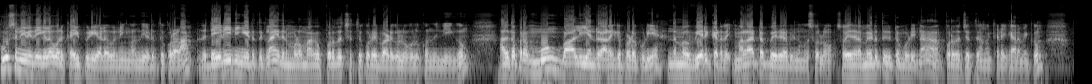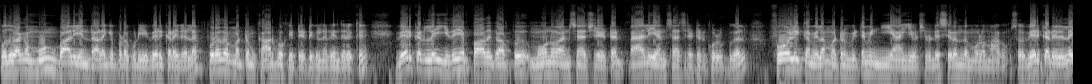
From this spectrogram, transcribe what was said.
பூசணி விதைகளை ஒரு கைப்பிடி அளவு நீங்கள் வந்து எடுத்துக்கொள்ளலாம். இந்த டெய்லி நீங்கள் எடுத்துக்கலாம். இதன் மூலமாக புரதச்சத்து குறைபாடுகள் உங்களுக்கு வந்து நீங்கும். அதுக்கப்புறம் மூங் பாலி என்று அழைக்கப்படக்கூடிய நம்ம வேர்க்கடலை மலாட்டப்பயிறு அப்படின்னு நம்ம சொல்லுவோம். ஸோ இதை நம்ம எடுத்துக்கிட்டோம் அப்படின்னா புரதச்சத்து நமக்கு கிடைக்க ஆரம்பிக்கும். பொதுவாக மூங் பாலி என்று அழைக்கப்படக்கூடிய வேர்க்கடலையில் புரதம் மற்றும் கார்போஹைட்ரேட்டுகள் நிறைந்திருக்கு. வேர்க்கடலை இதய பாதுகாப்பு மோனோ அன்சாச்சுரேட்டட் பேலி அன்சாச்சுரேட்டட் கொழுப்புகள் ஃபோலிக் அமிலம் மற்றும் விட்டமின் இ ஆகியவற்றினுடைய சிறந்த மூலமாகும். ஸோ வேர்க்கடலையில்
